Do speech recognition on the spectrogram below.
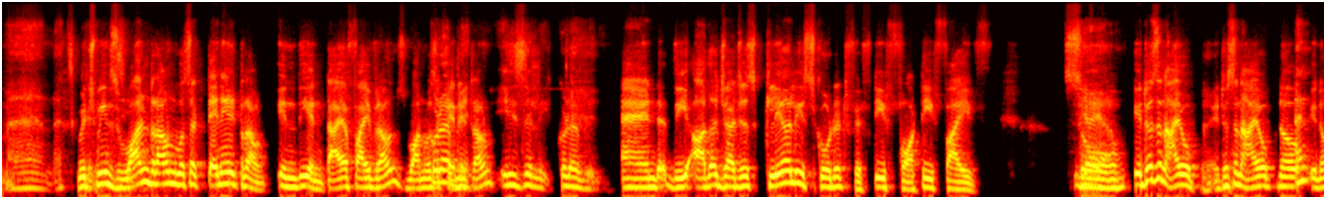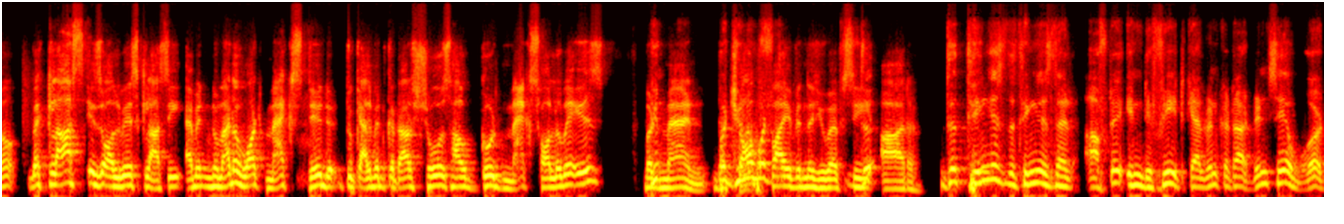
Man, that's which means one round was a 10-8 round in the entire five rounds. One was could a have 10-8 round. easily could have been. And the other judges clearly scored it 50 45. So Yeah, yeah. it was an eye opener. It was an eye opener. And- You know, where class is always classy. I mean, no matter what Max did to Calvin Kattar shows how good Max Holloway is. But You- man, the but know top five in the UFC The- are The thing is, the thing is that after in defeat, Calvin Kattar didn't say a word.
